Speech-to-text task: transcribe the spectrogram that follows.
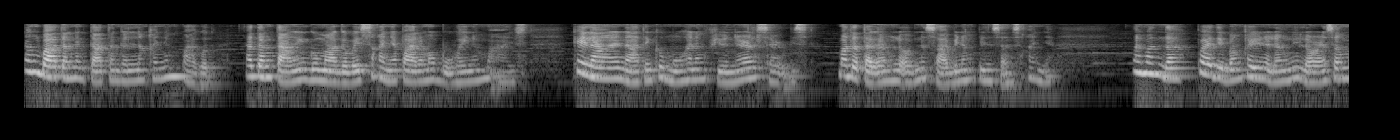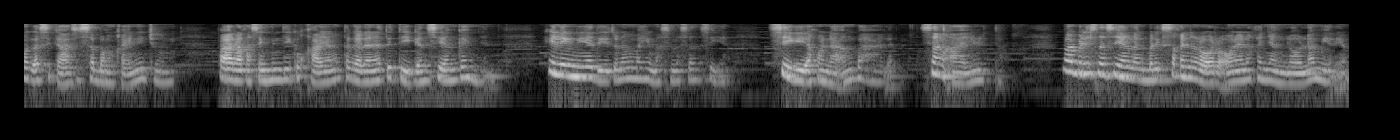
Ang batang nagtatanggal ng kanyang pagod at ang tanging gumagabay sa kanya para mabuhay ng maayos. Kailangan na natin kumuha ng funeral service. Matatag ang loob na sabi ng pinsan sa kanya. Amanda, pwede bang kayo na lang ni Lawrence ang mag-asikaso sa bangkay ni Junie? Para kasing hindi ko kayang tagalan at titigan siyang ganyan. Hiling niya dito ng mahimasmasan siya. Sige, ako na ang bahala. Sang-ayon ito. Mabilis na siyang nagbalik sa kinaroroonan ng kanyang lola Miriam.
